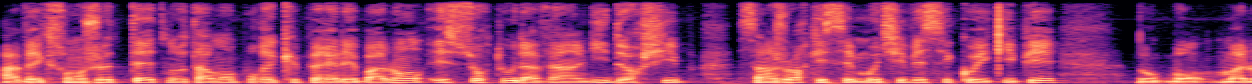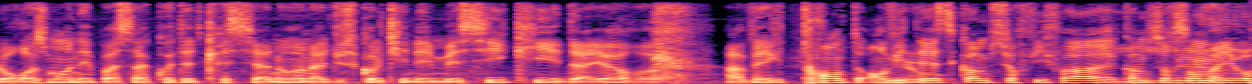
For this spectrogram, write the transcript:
avec son jeu de tête, notamment pour récupérer les ballons, et surtout il avait un leadership. C'est un joueur qui s'est motivé ses coéquipiers. Donc bon, malheureusement, on est passé à côté de Cristiano. On a dû scoltiner Messi qui, d'ailleurs, euh, avait 30 en vitesse comme sur FIFA, comme sur son maillot.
